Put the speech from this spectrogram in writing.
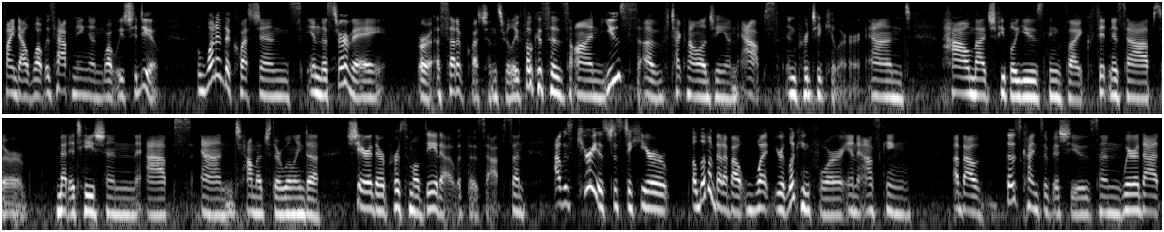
find out what was happening and what we should do. But one of the questions in the survey or a set of questions really focuses on use of technology and apps in particular and how much people use things like fitness apps or meditation apps and how much they're willing to share their personal data with those apps. And I was curious just to hear a little bit about what you're looking for in asking about those kinds of issues and where that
